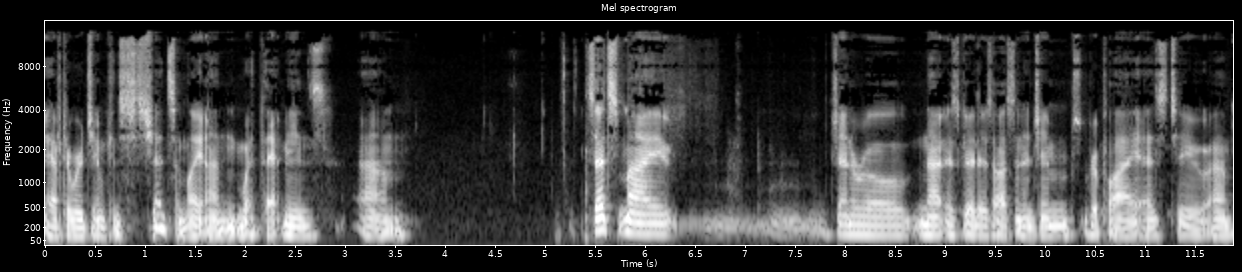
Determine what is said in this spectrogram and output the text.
afterward, Jim can shed some light on what that means. Um, so that's my general, not as good as Austin and Jim's reply as to um,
